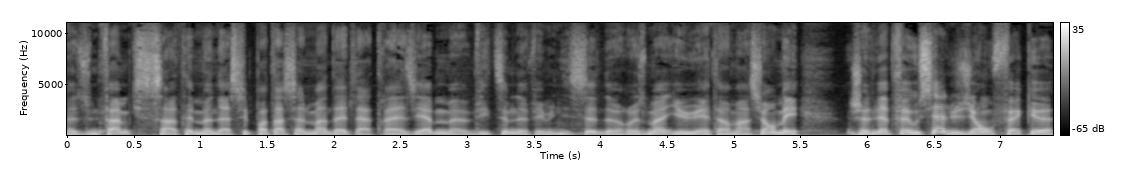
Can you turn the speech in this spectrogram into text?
euh, d'une femme qui se sentait menacée potentiellement d'être la 13e victime de féminicide. Heureusement, il y a eu intervention, mais Geneviève fait aussi allusion au fait qu'il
